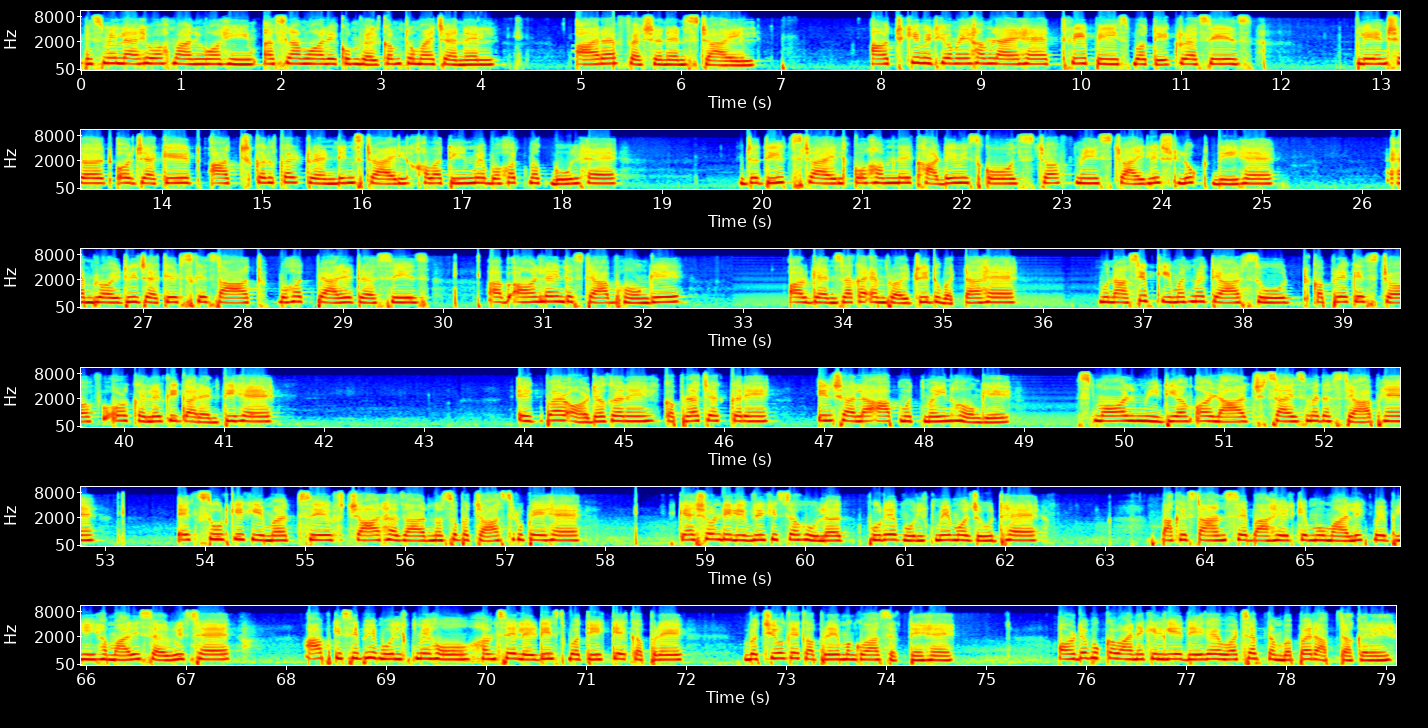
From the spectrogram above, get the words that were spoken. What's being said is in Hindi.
बिसमीम अस्सलाम welcome to my channel R F fashion and style. आज की वीडियो में हम लाए हैं three piece boutique dresses plain shirt और जैकेट आजकल का ट्रेंडिंग स्टाइल ख़वातीन में बहुत मकबूल है। जदीद स्टाइल को हमने खाडे विस्कोस स्टफ़ में स्टाइलिश लुक दी है। एम्ब्रॉयडरी जैकेट्स के साथ बहुत प्यारे ड्रेसेस, अब ऑनलाइन दस्तियाब होंगे। और गेंजा का एम्ब्रॉयडरी दुबट्टा है। मुनासिब कीमत में तैयार सूट, कपड़े के स्टफ़ और कलर की गारंटी है। एक बार ऑर्डर करें, कपड़ा चेक करें इन आप मुतमिन होंगे। स्मॉल, मीडियम और लार्ज साइज़ में दस्तियाब हैं। एक सूट की कीमत सिर्फ़ चार हज़ार नौ सौ पचास रुपये है। कैश ऑन डिलीवरी की सहूलत पूरे मुल्क में मौजूद है। पाकिस्तान से बाहर के ममालिक में भी हमारी सर्विस है। आप किसी भी मुल्क में हो, हमसे लेडीज़ बुटीक के कपड़े, बच्चियों के कपड़े मंगवा सकते हैं। ऑर्डर बुक करवाने के लिए दिए गए व्हाट्सएप नंबर पर रबता करें।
